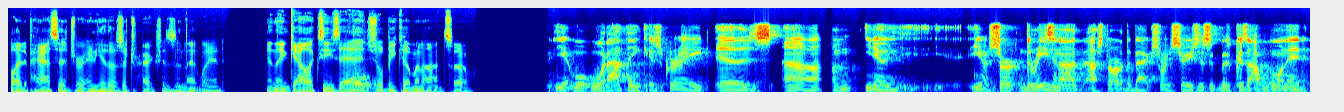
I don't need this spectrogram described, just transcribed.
Flight of Passage, or any of those attractions in that land. And then Galaxy's Edge will be coming on. So yeah, well, what I think is great is, um, you know, you know, certain, the reason I, I started the backstory series is because I wanted,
